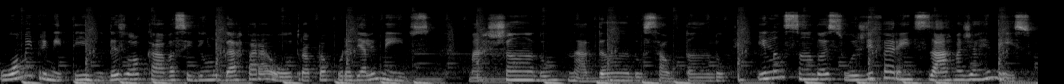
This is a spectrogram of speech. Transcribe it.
O homem primitivo deslocava-se de um lugar para outro à procura de alimentos, marchando, nadando, saltando e lançando as suas diferentes armas de arremesso,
